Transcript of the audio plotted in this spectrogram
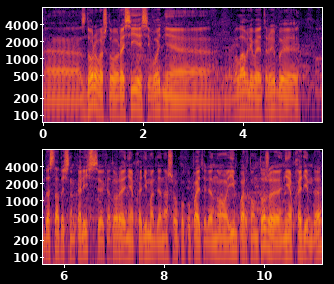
э, здорово, что Россия сегодня вылавливает рыбы в достаточном количестве, которое необходимо для нашего покупателя. Но импорт, он тоже необходим, да?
